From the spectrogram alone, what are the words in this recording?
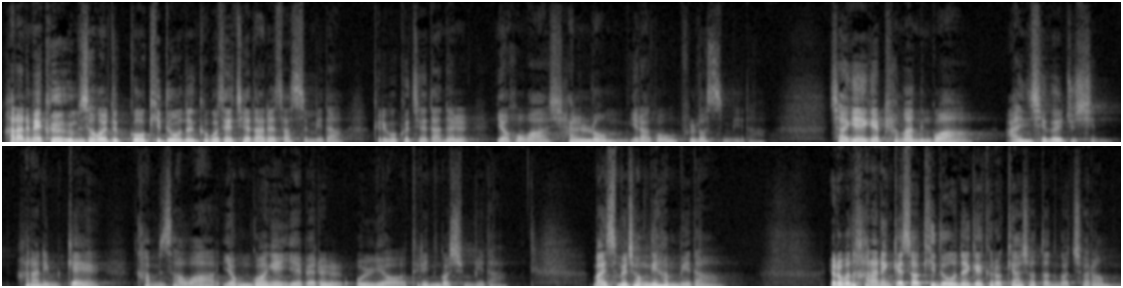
하나님의 그 음성을 듣고 기드온은 그곳에 재단을 쌓습니다. 그리고 그 재단을 여호와 샬롬이라고 불렀습니다. 자기에게 평안과 안식을 주신 하나님께 감사와 영광의 예배를 올려 드린 것입니다. 말씀을 정리합니다. 여러분, 하나님께서 기드온에게 그렇게 하셨던 것처럼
